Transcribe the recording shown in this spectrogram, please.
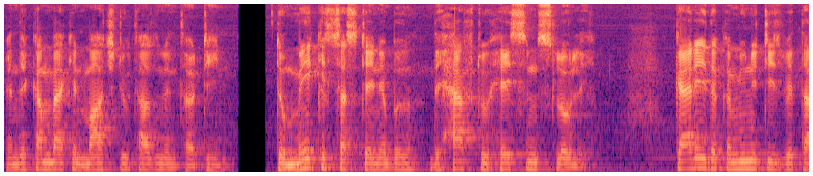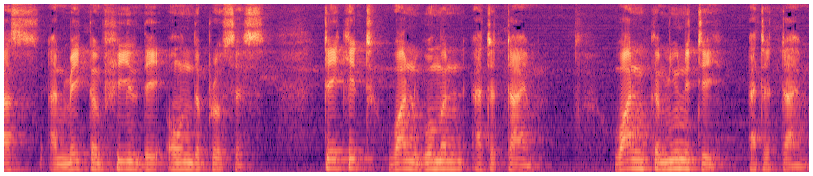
when they come back in March 2013. To make it sustainable, they have to hasten slowly. Carry the communities with us and make them feel they own the process. Take it one woman at a time, one community at a time,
